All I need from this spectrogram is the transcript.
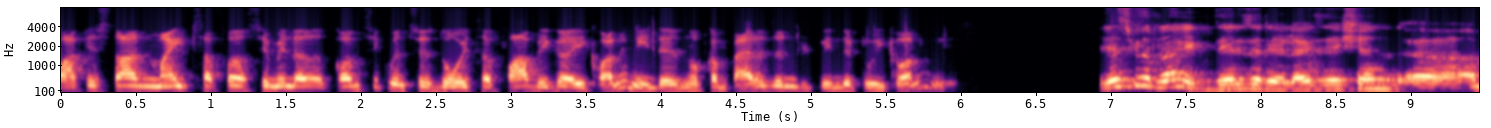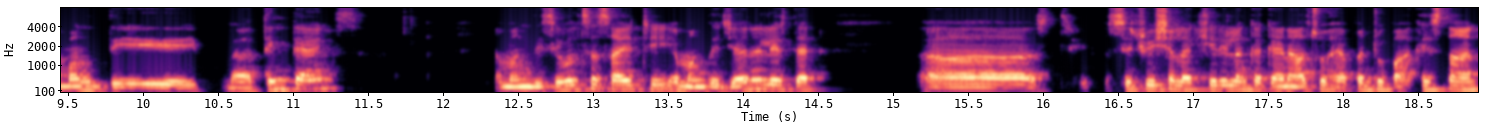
pakistan might suffer similar consequences though it's a far bigger economy? There's no comparison between the two economies. Yes, you're right. There is a realization uh, among the uh, think tanks among the civil society, among the journalists that uh, situation like Sri Lanka can also happen to Pakistan.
